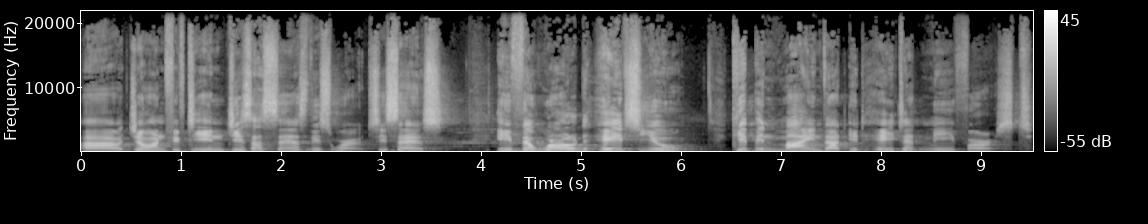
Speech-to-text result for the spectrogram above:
uh, John 15, Jesus says these words He says, If the world hates you, Keep in mind that it hated me first.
